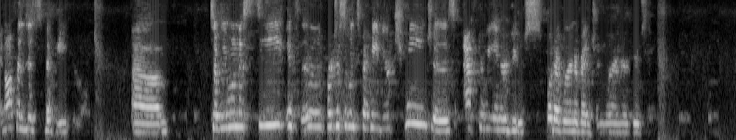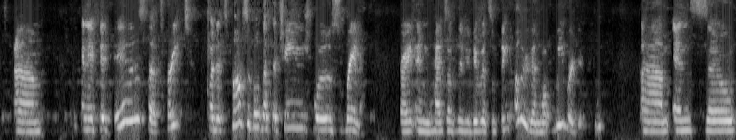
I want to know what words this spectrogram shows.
And often it's behavioral. Um, so we want to see if the participant's behavior changes after we introduce whatever intervention we're introducing. Um, and if it is, that's great. But it's possible that the change was random, right? And had something to do with something other than what we were doing. Um, and so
